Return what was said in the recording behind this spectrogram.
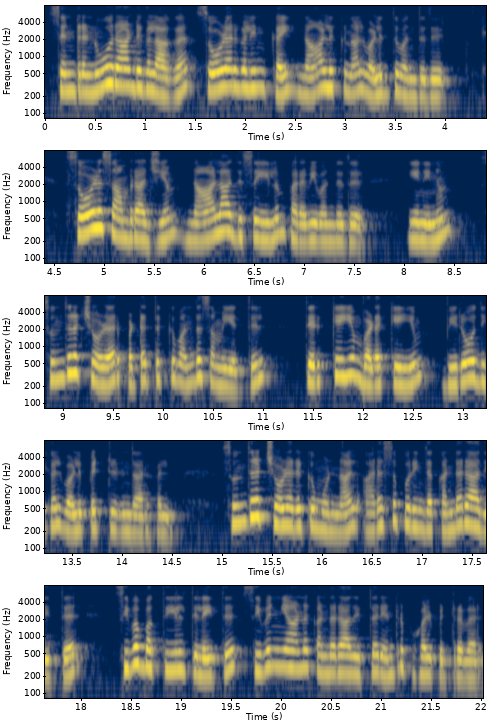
சென்ற நூறாண்டுகளாக சோழர்களின் கை நாளுக்கு நாள் வலுத்து வந்தது. சோழ சாம்ராஜ்யம் நாலா திசையிலும் பரவி வந்தது. எனினும் சுந்தர சோழர் பட்டத்துக்கு வந்த சமயத்தில் தெற்கேயும் வடக்கேயும் விரோதிகள் வலுப்பெற்றிருந்தார்கள். சுந்தர சோழருக்கு முன்னால் அரசு புரிந்த கண்டராதித்தர் சிவபக்தியில் திளைத்து சிவஞான கண்டராதித்தர் என்று புகழ் பெற்றவர்.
